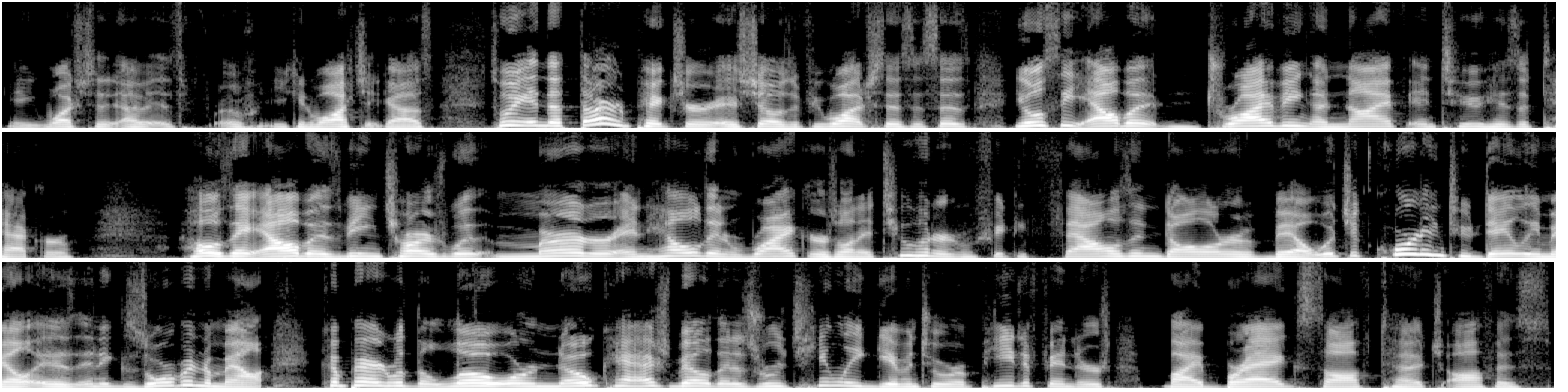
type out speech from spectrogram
You watch it. Uh, uh, you can watch it, guys. So in the third picture, it shows. If you watch this, it says you'll see Alba driving a knife into his attacker. Jose Alba is being charged with murder and held in Rikers on a $250,000 bail, which, according to Daily Mail, is an exorbitant amount compared with the low or no cash bail that is routinely given to repeat offenders by Bragg's Soft Touch office.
